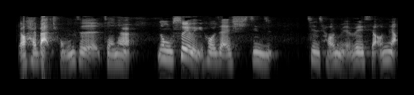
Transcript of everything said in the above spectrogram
然后还把虫子在那儿弄碎了以后再进进巢里面喂小鸟。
